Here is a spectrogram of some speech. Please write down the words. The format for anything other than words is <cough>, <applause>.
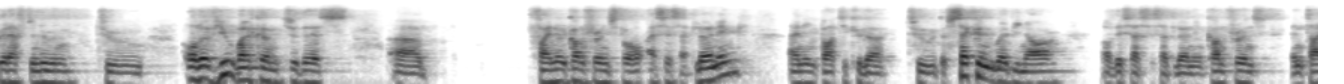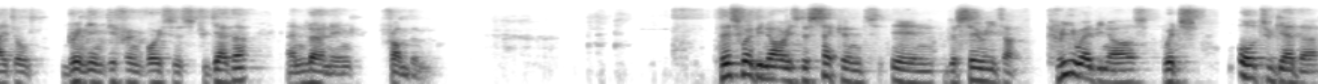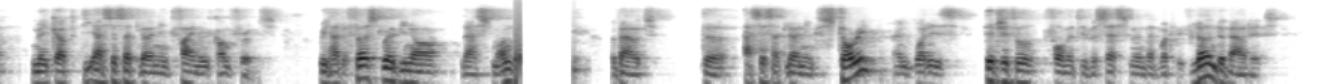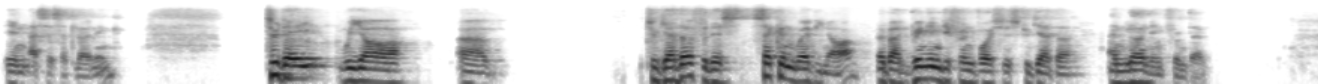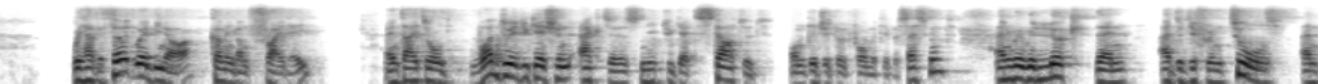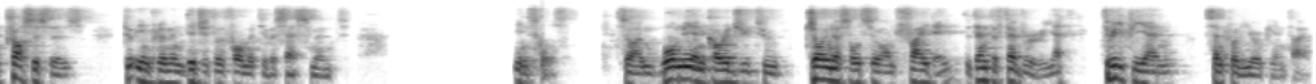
good afternoon to all of you. Welcome to this uh, final conference for Assess at Learning, and in particular to the second webinar of this Assess at Learning conference entitled Bringing Different Voices Together and Learning from Them. This webinar is the second in the series of three webinars, which altogether make up the Assess at Learning final conference. We had a first webinar last Monday about the Assess at Learning story and what is digital formative assessment and what we've learned about it in Assess at Learning. Today, we are uh, together for this second webinar about bringing different voices together and learning from them. We have a third webinar coming on Friday entitled What Do Education Actors Need to Get Started on Digital Formative Assessment? And we will look then at the different tools and processes to implement digital formative assessment in schools. So I warmly encourage you to join us also on Friday, the 10th of February at 3 p.m. Central European Time.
